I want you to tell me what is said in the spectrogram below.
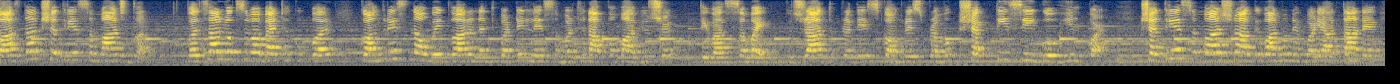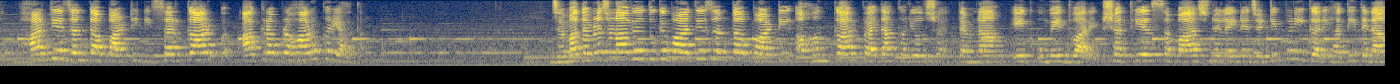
વાસદા ક્ષત્રિય સમાજ દ્વારા વલસાડ લોકસભા બેઠક ઉપર કોંગ્રેસના ઉમેદવાર અનંત પટેલને સમર્થન આપવામાં આવ્યું છે. તેવા સમયે ગુજરાત પ્રદેશ કોંગ્રેસ પ્રમુખ શક્તિસિંહ ગોહિલ પણ ક્ષત્રિય સમાજના આગેવાનોને મળ્યા હતા અને ભારતીય જનતા પાર્ટીની સરકાર પર આકરા પ્રહારો કર્યા હતા. જેમાં તેમણે જણાવ્યું હતું કે ભારતીય જનતા પાર્ટી અહંકાર પેદા કર્યો છે. તેમના એક ઉમેદવારે ક્ષત્રિય સમાજને લઈને જે ટિપ્પણી કરી હતી તેના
